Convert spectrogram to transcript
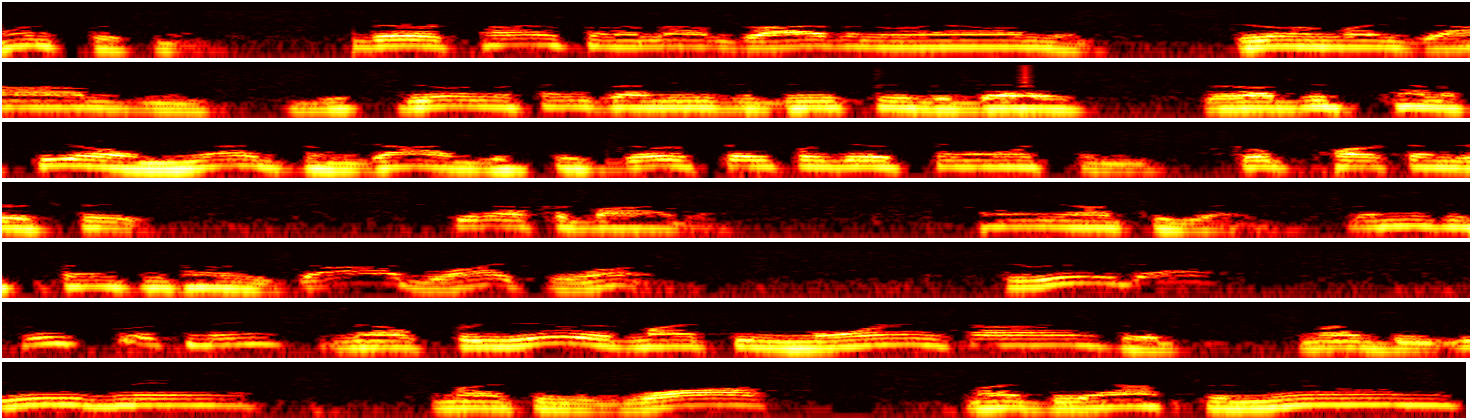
lunch with me. There are times when I'm out driving around and doing my job and just doing the things I need to do through the day that I'll just kind of feel a nudge from God. Just go safely get a sandwich and go park under a tree. Get out the Bible. Hang out together. Let me just spend some time. God likes lunch. He really does. Please with me. Now, for you, it might be morning times, it might be evening, might be walks, might be afternoons,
